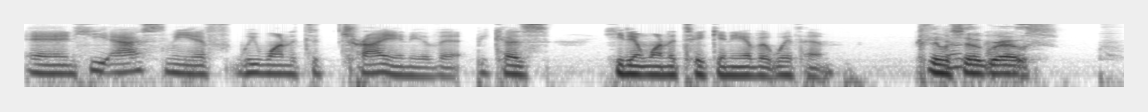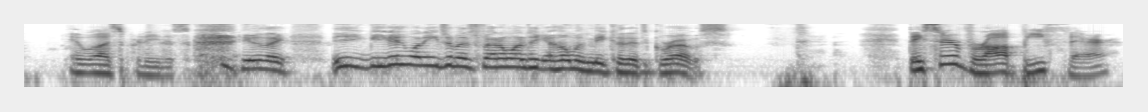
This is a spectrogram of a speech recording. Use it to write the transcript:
And he asked me if we wanted to try any of it because he didn't want to take any of it with him. Because it was That so nice. gross. It was pretty disgusting. He was like, "You, you guys want to eat some of this? I don't want to take it home with me because it's gross." They serve raw beef there.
